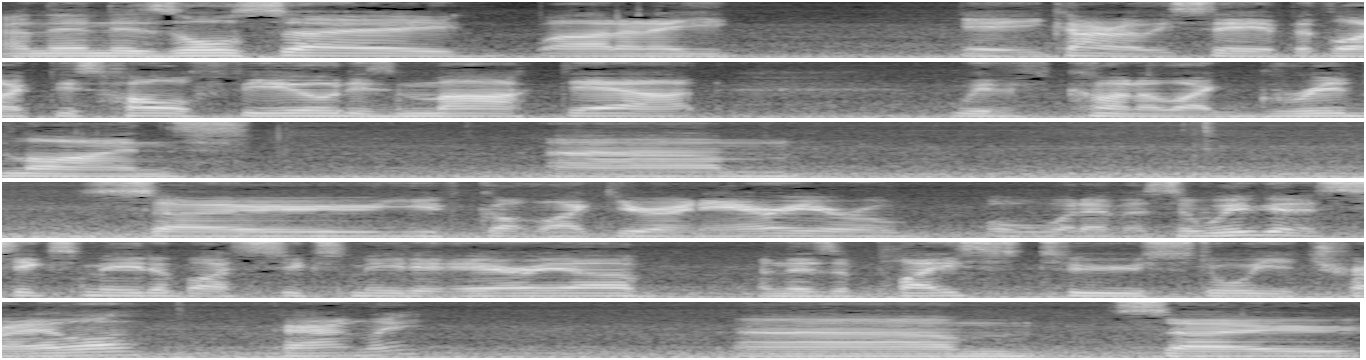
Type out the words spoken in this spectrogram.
And then there's also, well, I don't know, you, yeah, you can't really see it, but like this whole field is marked out with kind of like grid lines. Um, so you've got like your own area or, or whatever. So we've got a six meter by six meter area and there's a place to store your trailer apparently. Um, so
